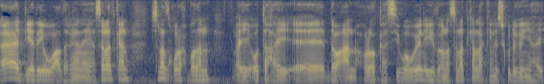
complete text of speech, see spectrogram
aad iyo aad ay u wacdareynayaan. Sanadkan sanad qurux badan ayay u tahay ee dabcan xulalkaasi waaweyn iyadoona sanadkan laakiin la isku dhegan yahay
